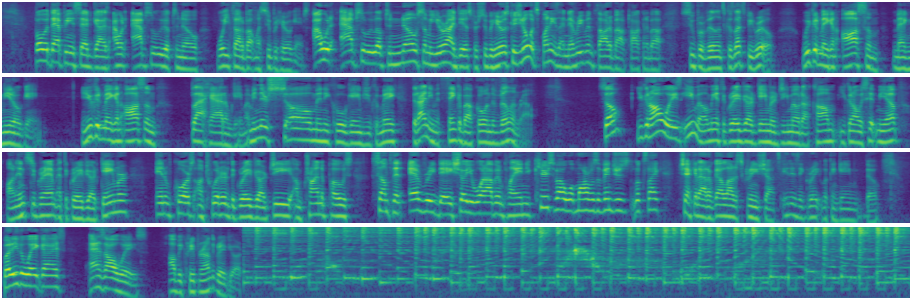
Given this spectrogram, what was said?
But with that being said, guys, I would absolutely love to know what you thought about my superhero games. I would absolutely love to know some of your ideas for superheroes because you know what's funny is I never even thought about talking about supervillains because let's be real, we could make an awesome Magneto game. You could make an awesome Black Adam game. I mean, there's so many cool games you could make that I didn't even think about going the villain route. So, you can always email me at thegraveyardgamer@gmail.com. You can always hit me up on Instagram at thegraveyardgamer And of course, on Twitter, the Graveyard G. I'm trying to post something every day, show you what I've been playing. You're curious about what Marvel's Avengers looks like? Check it out. I've got a lot of screenshots. It is a great looking game, though. But either way, guys, as always, I'll be creeping around the graveyard.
